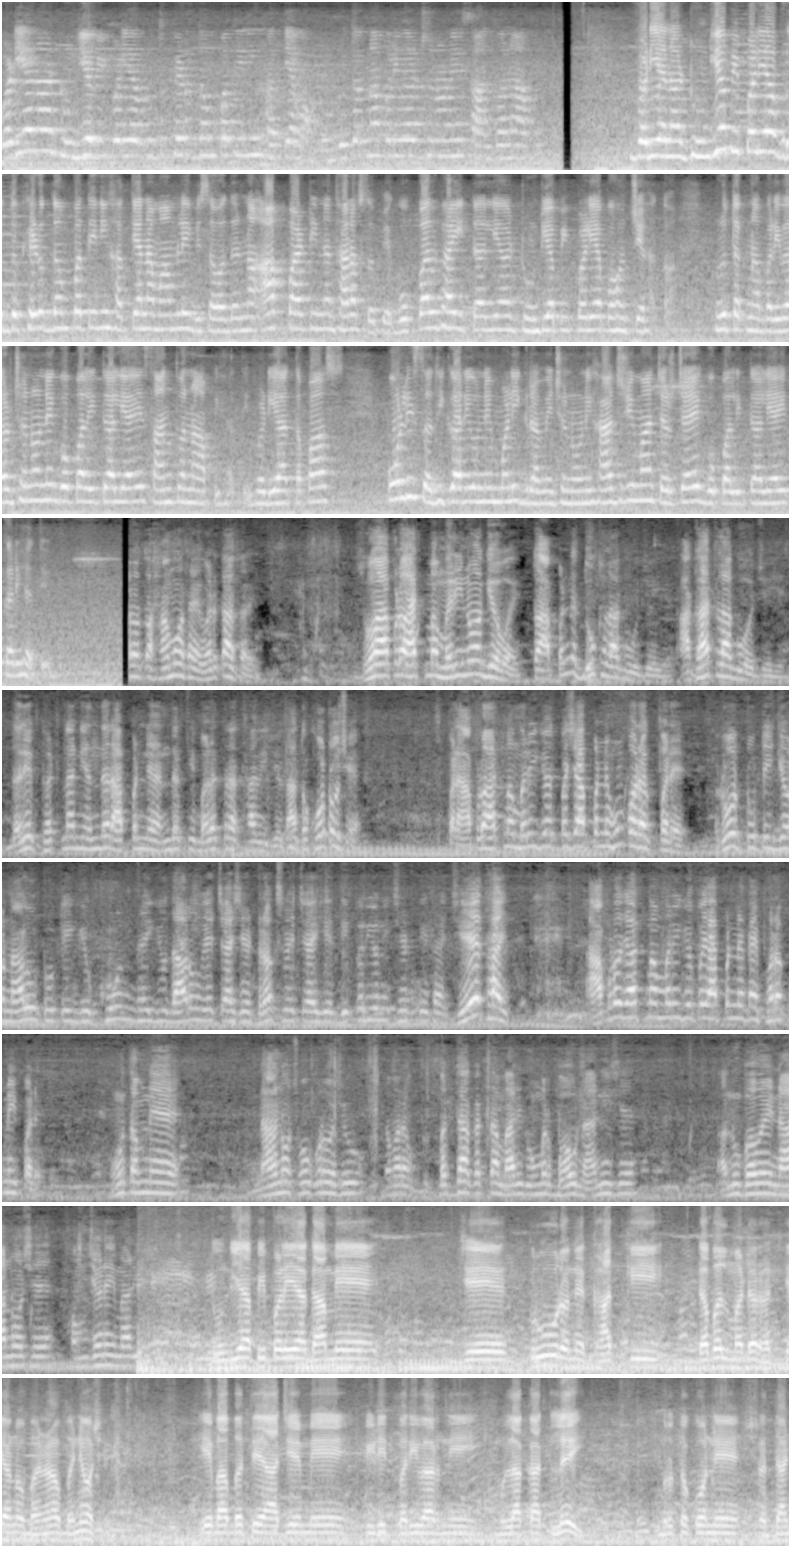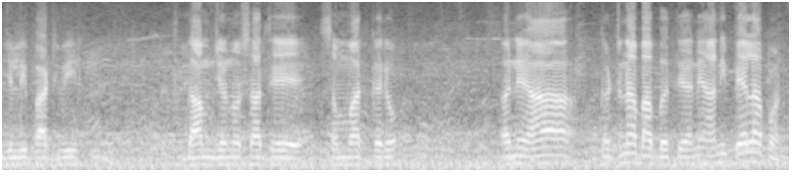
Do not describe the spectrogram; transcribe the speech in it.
વડિયાના ઢુંડિયા પીપળિયા વૃદ્ધ ખેડૂત દંપતીની હત્યામાં મૃતકના પરિવારજનોને સાંત્વના આપી. વડિયાના ઢુંડિયા પીપળિયા વૃદ્ધ ખેડૂત દંપતીની હત્યાના મામલે વિસાવદરના આપ પાર્ટીના ધારાસભ્ય ગોપાલભાઈ ઇટાલિયા ઢુંડિયા પીપળિયા પહોંચ્યા હતા. મૃતકના પરિવારજનોને ગોપાલ ઇટાલિયાએ સાંત્વના આપી હતી. વડિયા તપાસ પોલીસ અધિકારીઓને મળી ગ્રામ્યજનોની હાજરીમાં ચર્ચાએ ગોપાલ ઇટાલિયાએ કરી હતી. તો હામો થાય, વડકા કરે. જો આપણો આત્મા મરી ન ગયો હોય, તો આપણને દુઃખ લાગવું જોઈએ, આઘાત લાગવો જોઈએ. દરેક ઘટનાની અંદર આપણને અંદરથી બળતરા થવી જોઈએ. આ તો ખોટું છે. પણ આપણો આત્મા મરી ગયો પછી આપણને શું ફરક પડે? રોડ તૂટી ગયો, નાળું તૂટી ગયું, ખૂન થઈ ગયું, દારૂ વેચાય છે ડ્રગ્સ વેચાય છે, દીકરીઓની છેડતી થાય, જે થાય, આપણો જ આત્મા મરી ગયો, પછી આપણને કઈ ફરક નહીં પડે. હું તમને નાનો છોકરો છું, તમારા બધા કરતા મારી ઉંમર બહુ નાની છે. અનુભવે નાનો છે સમજણે મારી છે. પીપળિયા ગામે જે ક્રૂર અને ઘાતકી ડબલ મર્ડર હત્યાનો બનાવ બન્યો છે, એ બાબતે આજે મેં પીડિત પરિવારની મુલાકાત લઈ મૃતકોને શ્રદ્ધાંજલિ પાઠવી, ગામજનો સાથે સંવાદ કર્યો અને આ ઘટના બાબતે અને આની પહેલાં પણ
